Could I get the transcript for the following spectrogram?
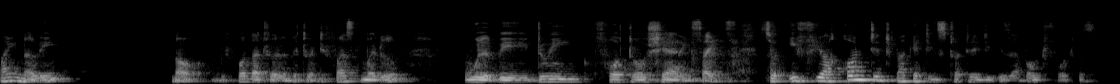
finally, now before that we're in the 21st module, we'll be doing photo sharing sites. So if your content marketing strategy is about photos,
